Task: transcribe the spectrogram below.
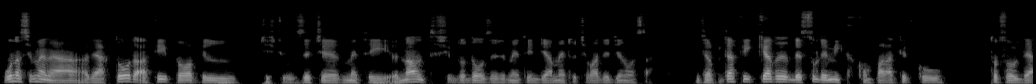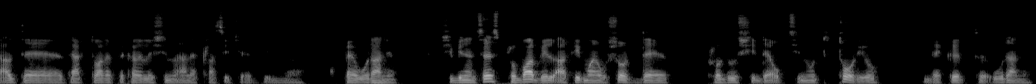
Un asemenea reactor ar fi probabil, ce știu, 10 metri înalt și vreo 20 de metri în diametru, ceva de genul ăsta. Deci ar putea fi chiar destul de mic comparativ cu tot felul de alte reactoare pe care le știm noi, ale clasice din, uh, pe uraniu. Și bineînțeles, probabil ar fi mai ușor de produs și de obținut toriu decât uraniu.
